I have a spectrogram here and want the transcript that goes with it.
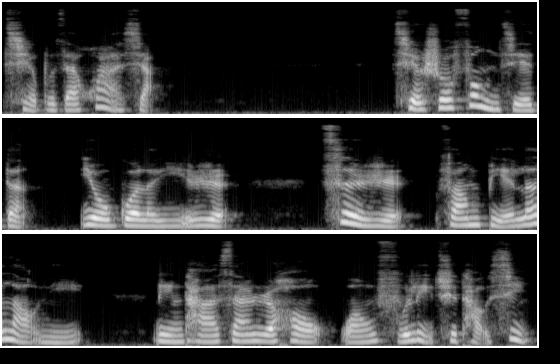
且不在话下。且说凤姐等又过了一日，次日方别了老尼，令他三日后往府里去讨信。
